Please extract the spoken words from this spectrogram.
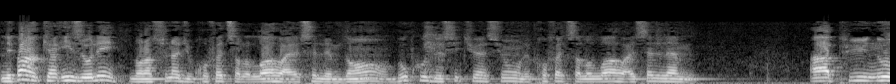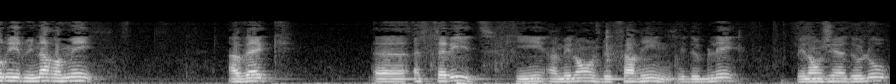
n'est pas un cas isolé dans la sunna du prophète sallallahu alayhi wa sallam. Dans beaucoup de situations, le prophète sallallahu alayhi wa sallam a pu nourrir une armée avec euh, un tarid, qui est un mélange de farine et de blé mélangé à de l'eau.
